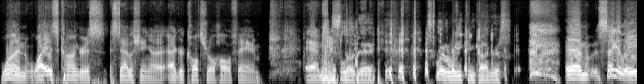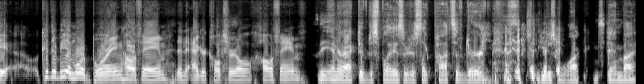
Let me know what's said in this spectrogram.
One, why is Congress establishing an agricultural Hall of Fame? And Slow day. Slow week in Congress. and secondly, could there be a more boring Hall of Fame than the Agricultural Hall of Fame? The interactive displays are just like pots of dirt. you just walk and stand by.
